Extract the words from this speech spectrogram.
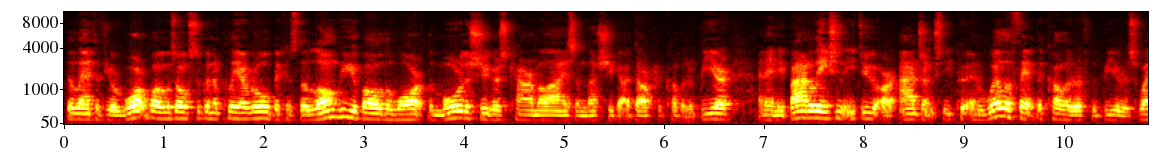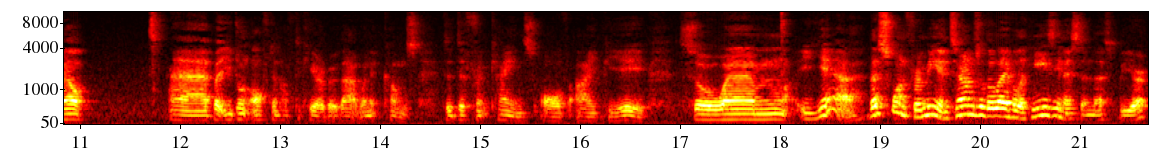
the length of your wort boil is also going to play a role because the longer you boil the wort, the more the sugars caramelise and thus you get a darker colour of beer. And any barrel aging that you do or adjuncts that you put in will affect the colour of the beer as well. Uh, but you don't often have to care about that when it comes to different kinds of IPA. So um, yeah, this one for me, in terms of the level of haziness in this beer,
